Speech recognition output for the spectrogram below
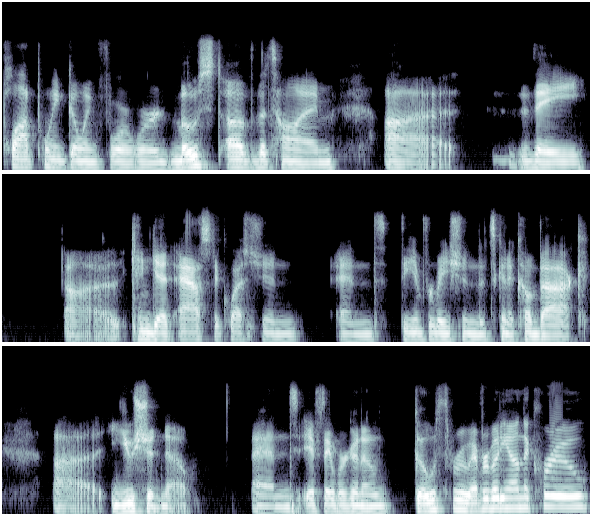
plot point going forward, most of the time, uh, they uh, can get asked a question and the information that's going to come back, uh, you should know. And if they were going to go through everybody on the crew,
